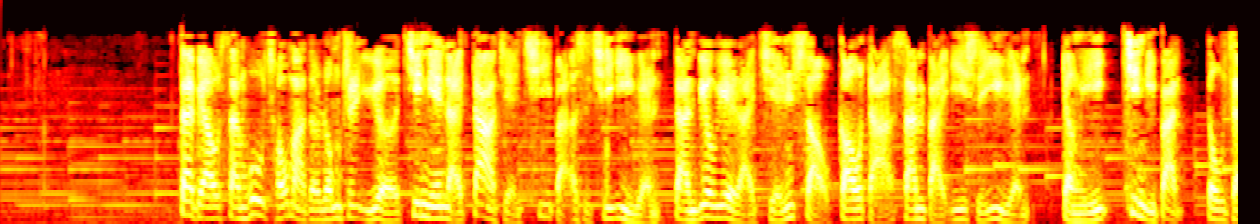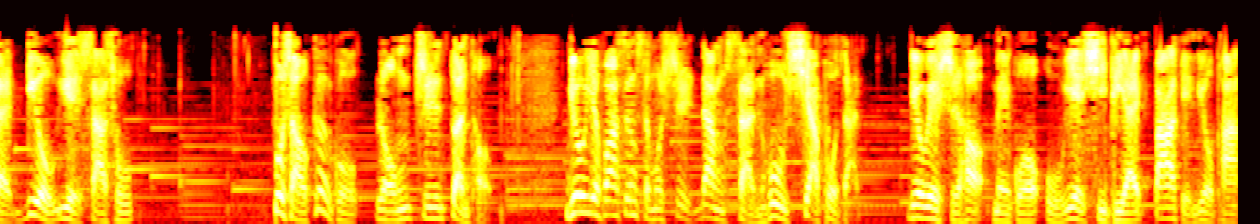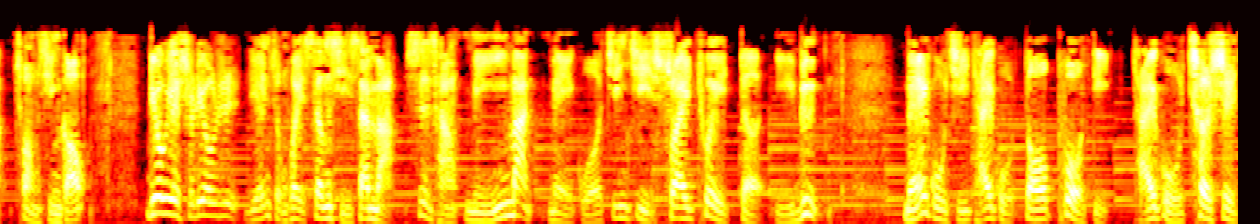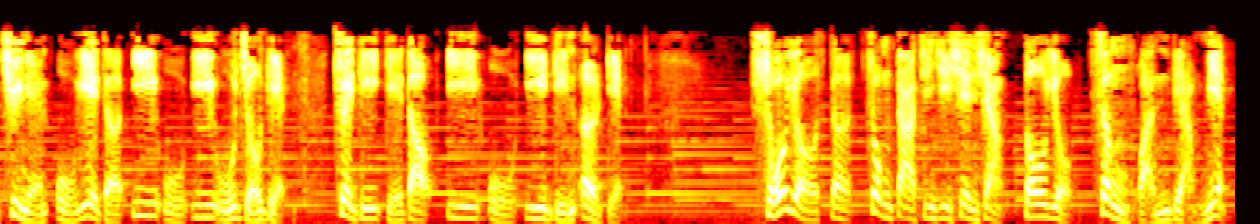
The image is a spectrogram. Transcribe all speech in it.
代表散户筹码的融资余额，今年来大减七百二十七亿元，但六月来减少高达三百一十亿元，等于近一半都在六月杀出。不少个股融资断头。六月发生什么事让散户吓破胆？六月十号，美国五月 CPI 八点六趴创新高。六月十六日，联总会升息三码，市场弥漫美国经济衰退的疑虑，美股及台股都破底，台股测试去年五月的一五一五九点，最低跌到一五一零二点，所有的重大经济现象都有正反两面。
